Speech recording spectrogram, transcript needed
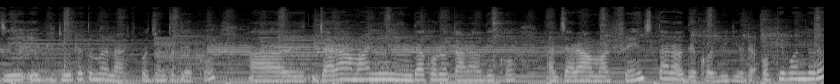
যে, এই ভিডিওটা তোমরা লাস্ট পর্যন্ত দেখো। আর যারা আমার নিয়ে নিন্দা করো, তারাও দেখো। আর যারা আমার ফ্রেন্ডস তারাও দেখো ভিডিওটা। ওকে বন্ধুরা?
